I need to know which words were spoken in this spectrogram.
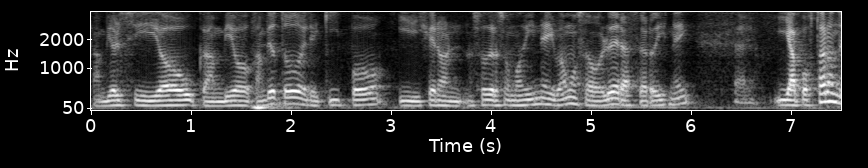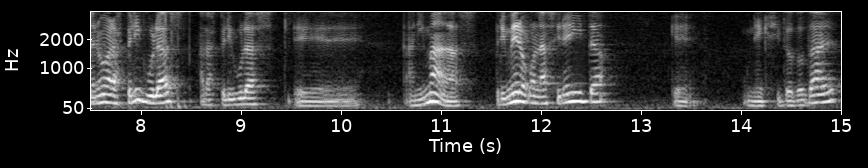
Cambió el CEO, cambió, cambió todo el equipo y dijeron, nosotros somos Disney, vamos a volver a ser Disney. Claro. Y apostaron de nuevo a las películas, a las películas eh, animadas. Primero con La Sirenita, que un éxito total.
